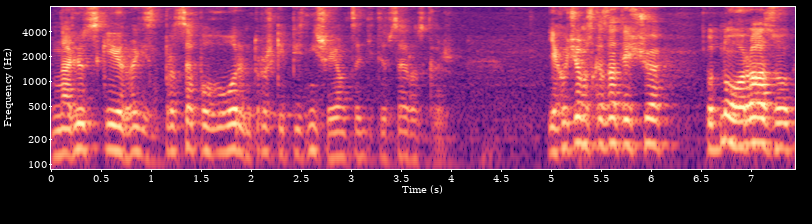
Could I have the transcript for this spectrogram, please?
на людський організм. Про це поговоримо трошки пізніше, я вам це діти все розкажу. Я хочу вам сказати, що одного разу,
